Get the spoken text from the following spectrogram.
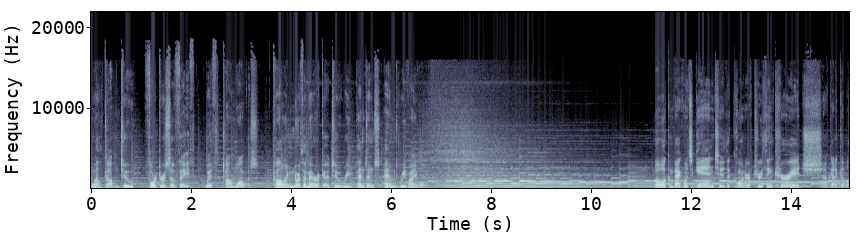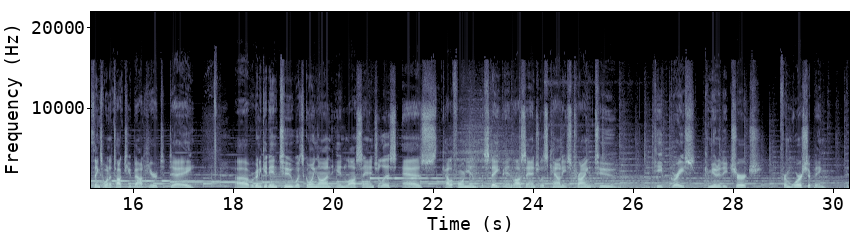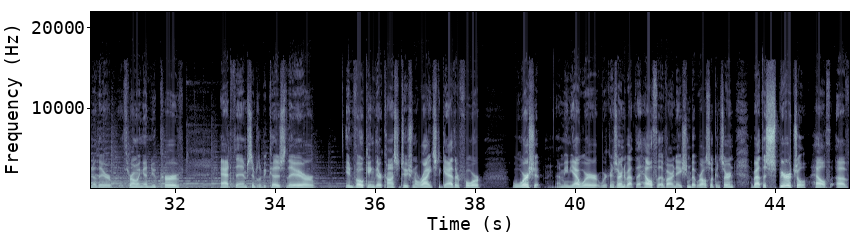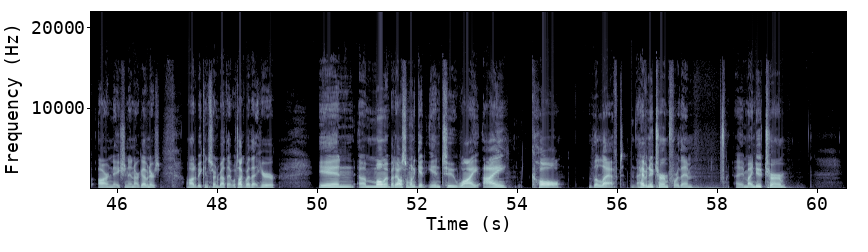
Welcome to Fortress of Faith with Tom Wallace, calling North America to repentance and revival. Well, welcome back once again to the Corner of Truth and Courage. I've got a couple things I want to talk to you about here today. Uh, we're going to get into what's going on in Los Angeles as Californian, state, and Los Angeles counties trying to keep Grace Community Church from worshiping. You know, they're throwing a new curve at them simply because they're invoking their constitutional rights to gather for worship. I mean, yeah, we're we're concerned about the health of our nation, but we're also concerned about the spiritual health of our nation, and our governors ought to be concerned about that. We'll talk about that here in a moment, but I also want to get into why I call the left. I have a new term for them In my new term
